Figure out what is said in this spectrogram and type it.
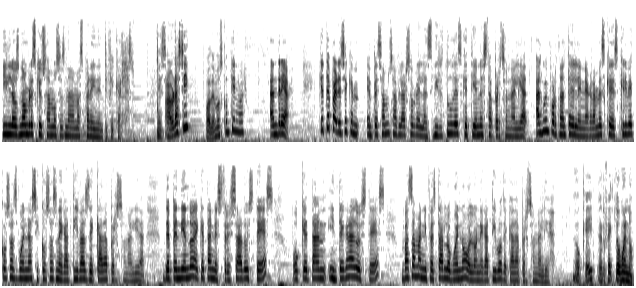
y los nombres que usamos es nada más para identificarlas. Ahora sí, podemos continuar. Andrea, ¿qué te parece que empezamos a hablar sobre las virtudes que tiene esta personalidad? Algo importante del enneagrama es que describe cosas buenas y cosas negativas de cada personalidad. Dependiendo de qué tan estresado estés o qué tan integrado estés, vas a manifestar lo bueno o lo negativo de cada personalidad. Ok, perfecto. Bueno,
